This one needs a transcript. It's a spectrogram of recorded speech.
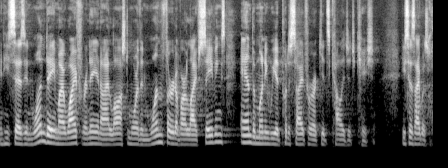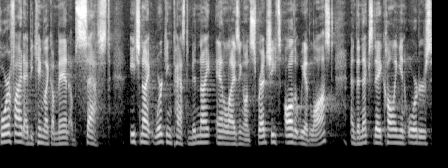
And he says, In one day, my wife Renee and I lost more than one third of our life savings and the money we had put aside for our kids' college education. He says, I was horrified. I became like a man obsessed. Each night, working past midnight, analyzing on spreadsheets all that we had lost, and the next day, calling in orders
